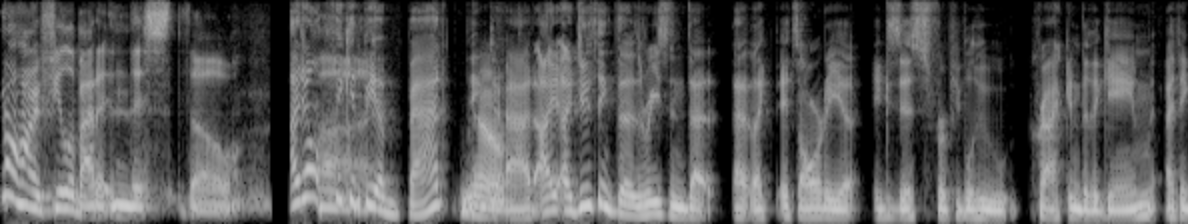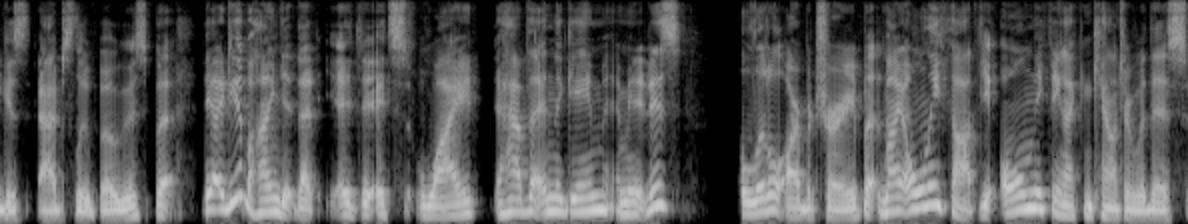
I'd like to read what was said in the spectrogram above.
don't know how I feel about it in this though. I don't think it'd be a bad thing No. to add. I, I do think the reason that that like it's already uh, exists for people who crack into the game, I think is absolute bogus. But the idea behind it that it, it's why have that in the game. I mean, it is a little arbitrary. But my only thought, the only thing I can counter with this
